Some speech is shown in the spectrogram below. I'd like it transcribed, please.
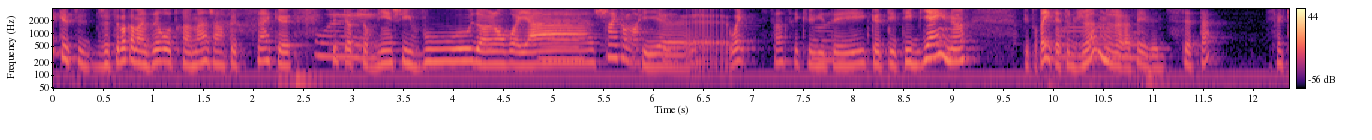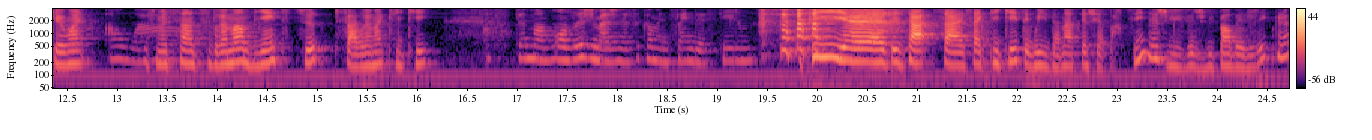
sais, que tu, je sais pas comment le dire autrement, genre que tu sens que, tu tu reviens chez vous d'un long voyage. Ouais, tu en puis, sécurité. euh, ouais, tu sens en sécurité, que t'étais bien, là. Puis pourtant, il était tout jeune, je le rappelle, il avait 17 ans. Fait que, ouais, Oh, wow. je me suis sentie vraiment bien tout de suite, puis ça a vraiment cliqué. C'est tellement bon. On dirait que j'imaginais ça comme une scène de film. Puis, euh, puis ça, ça, ça a cliqué. Oui, évidemment, après, je suis repartie. Là, je vis, je vis pas en Belgique. Là.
